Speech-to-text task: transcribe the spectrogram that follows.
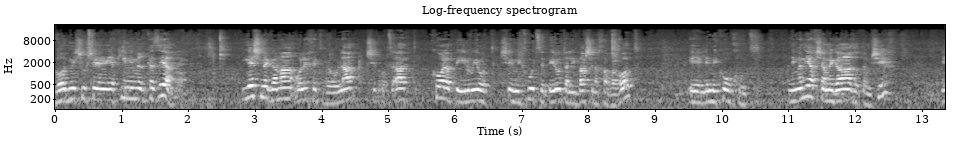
ועוד מישהו שיקים לי מרכזייה. יש מגמה הולכת ועולה של הוצאת כל הפעילויות שמחוץ לפעילות הליבה של החברות אה, למיקור חוץ. אני מניח שהמגמה הזאת תמשיך. אה,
